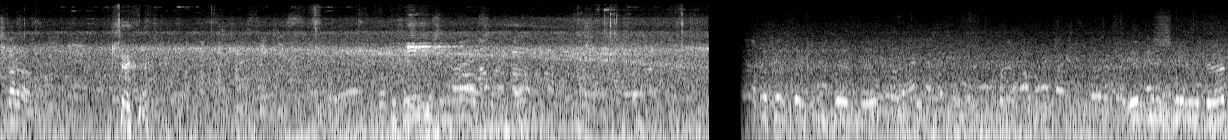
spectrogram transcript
Şimdi çıkaralım. Yedi yüz yirmi dört.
